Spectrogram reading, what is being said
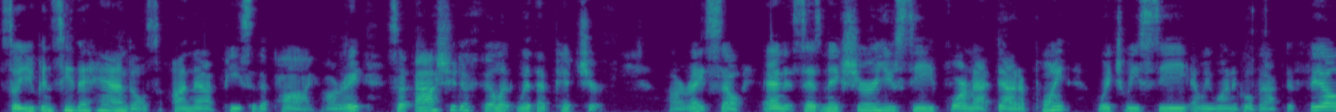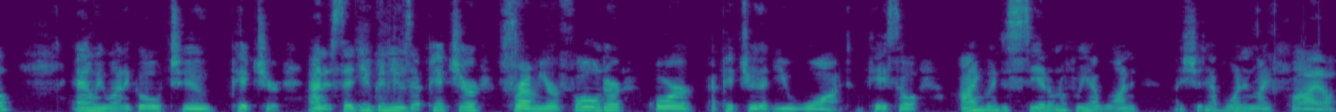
So you can see the handles on that piece of the pie, all right? So it asks you to fill it with a picture. All right, so, and it says make sure you see format data point, which we see, and we want to go back to fill, and we want to go to picture. And it said you can use a picture from your folder or a picture that you want. Okay, so I'm going to see, I don't know if we have one, I should have one in my file.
